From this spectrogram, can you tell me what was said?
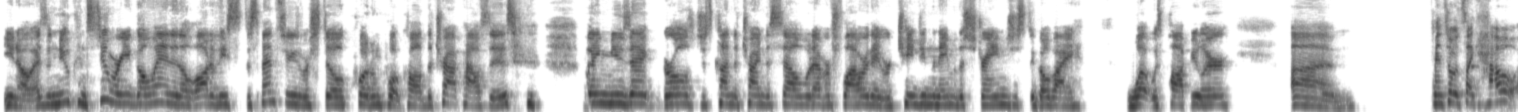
you know, as a new consumer, you go in and a lot of these dispensaries were still quote unquote called the trap houses, playing music, girls just kind of trying to sell whatever flower. They were changing the name of the strain just to go by what was popular. Um, and so it's like how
